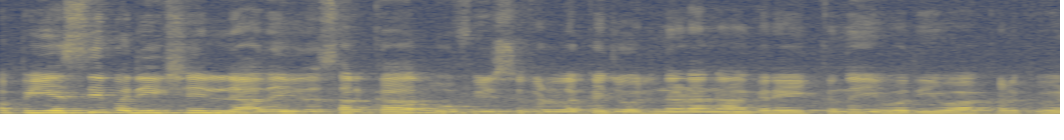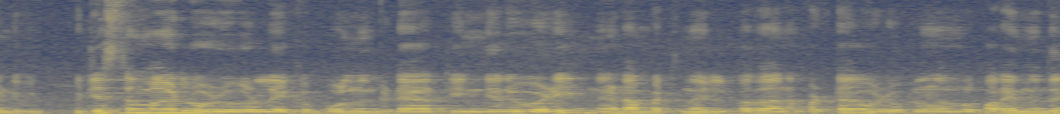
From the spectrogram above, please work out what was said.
പി എസ് സി പരീക്ഷയില്ലാതെ വിവിധ സർക്കാർ ഓഫീസുകളിലൊക്കെ ജോലി നേടാൻ ആഗ്രഹിക്കുന്ന യുവതി യുവാക്കൾക്ക് വേണ്ടി വ്യത്യസ്തമായിട്ടുള്ള ഒഴിവുകളിലേക്ക് ഇപ്പോൾ നിങ്ങൾക്ക് ഡയറക്റ്റ് ഇന്റർവ്യൂ വഴി നേടാൻ പറ്റുന്നതിൽ പ്രധാനപ്പെട്ട ഒഴിവുകൾ നമ്മൾ പറയുന്നത്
